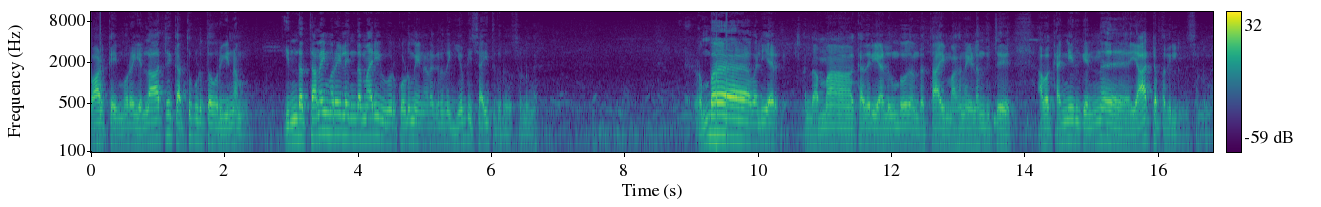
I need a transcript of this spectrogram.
வாழ்க்கை முறை எல்லாத்தையும் கற்றுக் கொடுத்த ஒரு இனம் இந்த தலைமுறையில் இந்த மாதிரி ஒரு கொடுமை நடக்கிறது எப்படி சகித்துக்கிறது சொல்லுங்கள் ரொம்ப வழியாக இருக்குது அந்த அம்மா கதறி அழுகும்போது அந்த தாய் மகனை இழந்துட்டு அவ கண்ணீருக்கு என்ன யார்கிட்ட பதில் இருக்கு சொல்லுங்க?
